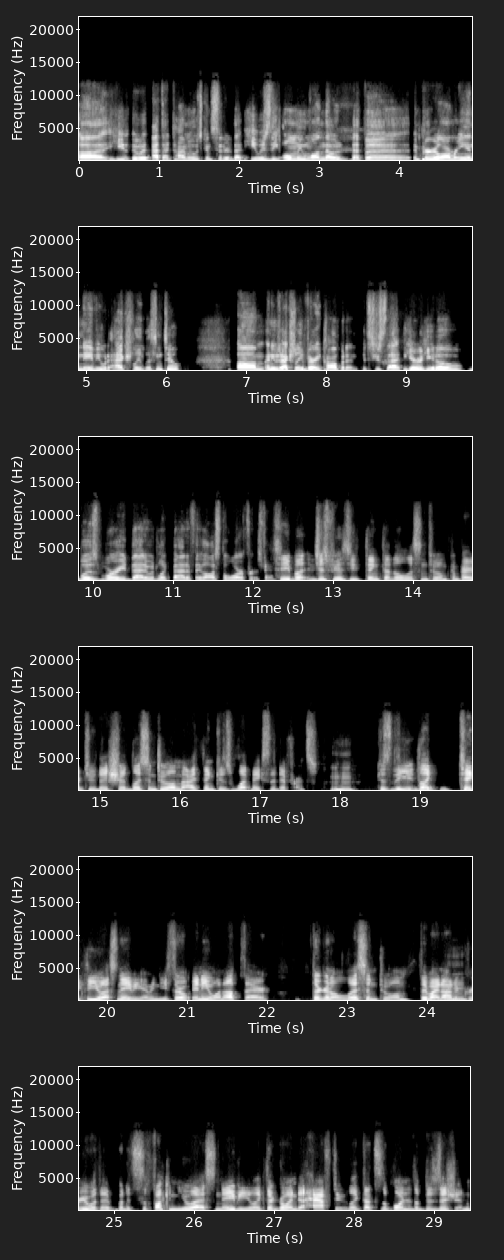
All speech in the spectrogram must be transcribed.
Uh, he it wa- at that time it was considered that he was the only one that would, that the Imperial Army and Navy would actually listen to. Um, and he was actually very competent. It's just that Hirohito was worried that it would look bad if they lost the war for his family. See, but just because you think that they'll listen to him compared to they should listen to him, I think is what makes the difference. Mhm. Because the like take the U.S. Navy. I mean, you throw anyone up there, they're gonna listen to them. They might not Mhm. agree with it, but it's the fucking U.S. Navy. Like they're going to have to. Like that's the point of the position.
